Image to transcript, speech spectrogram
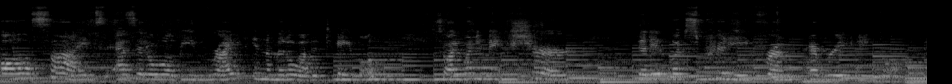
all sides as it will be right in the middle of the table. So I want to make sure that it looks pretty from every angle.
